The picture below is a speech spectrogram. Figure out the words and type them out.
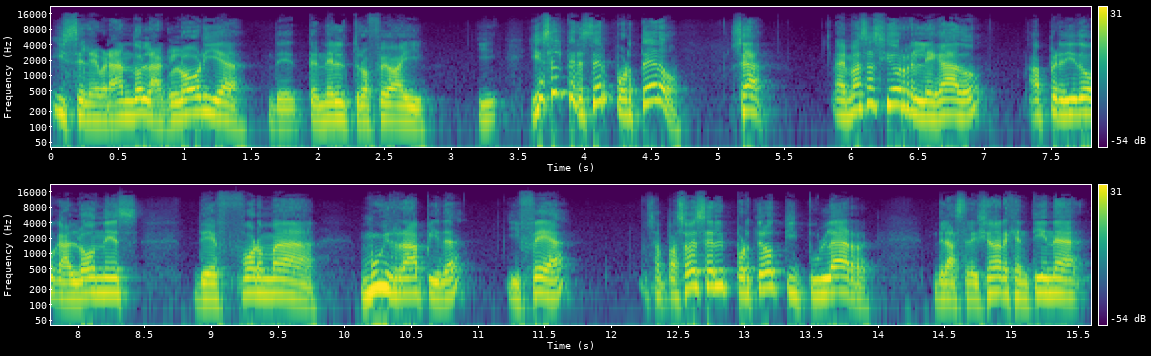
y celebrando la gloria de tener el trofeo ahí. Y, y, es el tercer portero. O sea, además ha sido relegado, ha perdido galones de forma muy rápida y fea. O sea, pasó de ser el portero titular de la selección argentina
